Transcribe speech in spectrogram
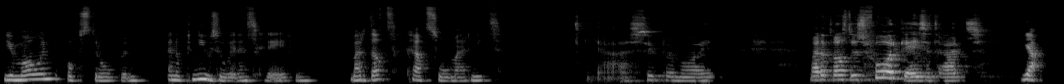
Je mouwen opstropen en opnieuw zo willen schrijven. Maar dat gaat zomaar niet. Ja, supermooi. Maar dat was dus voor Kees het Hart. Ja.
